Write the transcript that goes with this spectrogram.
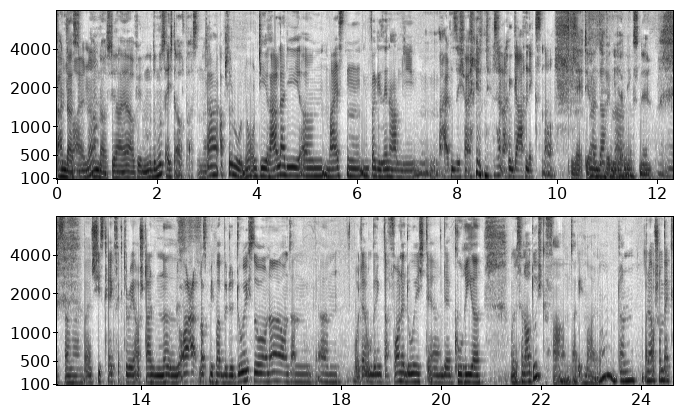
Anders, mal, ne? anders, ja, ja, auf jeden Fall. Du musst echt aufpassen. Ne? Da, absolut. Ne? Und die Radler, die ähm, meisten, wie wir gesehen haben, die ähm, halten sich ja in dem Sinne an gar nichts. Ne? Nee, die haben darf wirklich ja mal- nichts, ne. Jetzt haben wir bei Cheesecake Factory auch standen, ne? so, oh, lass mich mal bitte durch, so, ne? Und dann ähm, wollte er unbedingt nach vorne durch, der, der Kurier, und ist dann auch durchgefahren, sag ich mal. Ne? Und dann war er auch schon weg.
